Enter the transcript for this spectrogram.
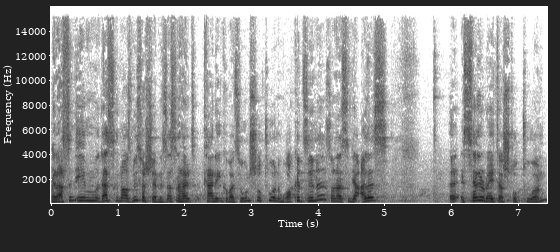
Ja, das sind eben, das ist genau das Missverständnis. Das sind halt keine Inkubationsstrukturen im Rocket-Sinne, sondern das sind ja alles äh, Accelerator-Strukturen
